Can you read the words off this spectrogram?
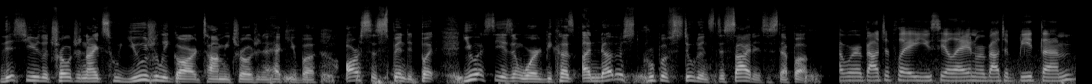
This year, the Trojan Knights, who usually guard Tommy Trojan and Hecuba, are suspended. But USC isn't worried because another group of students decided to step up. We're about to play UCLA and we're about to beat them.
